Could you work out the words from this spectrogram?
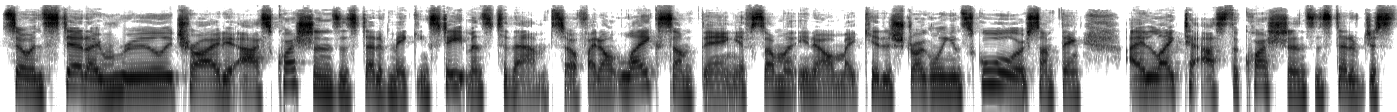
So instead, I really try to ask questions instead of making statements to them. So if I don't like something, if someone, you know, my kid is struggling in school or something, I like to ask the questions instead of just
